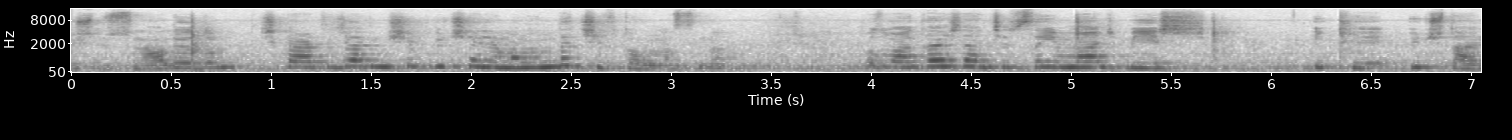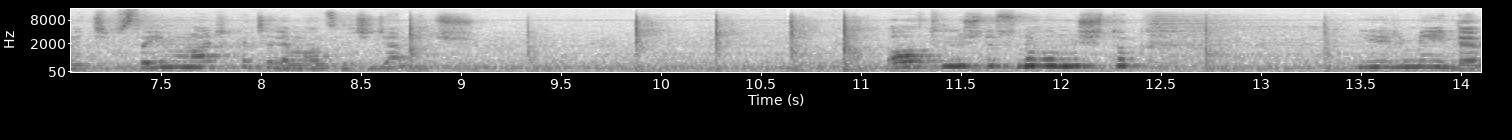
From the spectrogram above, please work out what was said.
Üçlüsünü alıyordum. Çıkartacakmışım üç elemanın da çift olmasını. O zaman kaç tane çift sayım var? 1, 2, 3 tane çift sayım var. Kaç eleman seçeceğim? 3. Altın üçlüsünü bulmuştuk. 20 idi.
